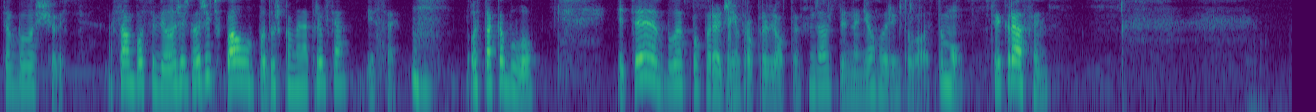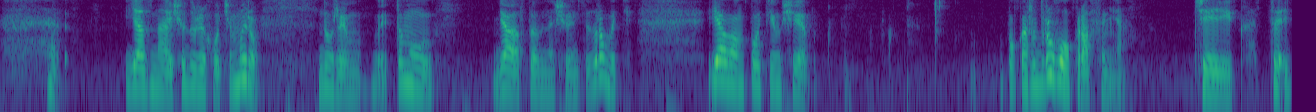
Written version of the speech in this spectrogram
Це було щось. Сам по собі лежить, лежить, впав, подушками накрився і все. Ось таке було. І це було як попередження про прильоти. Завжди на нього орієнтувалась. Тому цей красень. Я знаю, що дуже хоче миру. Дуже. Тому я впевнена, що він це зробить. Я вам потім ще покажу другого красення. Чи рік, це,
